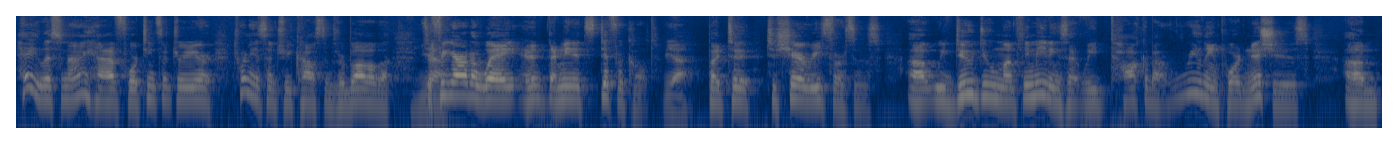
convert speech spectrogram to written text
hey, listen, I have 14th century or 20th century costumes, or blah blah blah. Yeah. figure out a way, and it, I mean, it's difficult, Yeah. but to to share resources. Uh, we do do monthly meetings that we talk about really important issues. Um,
